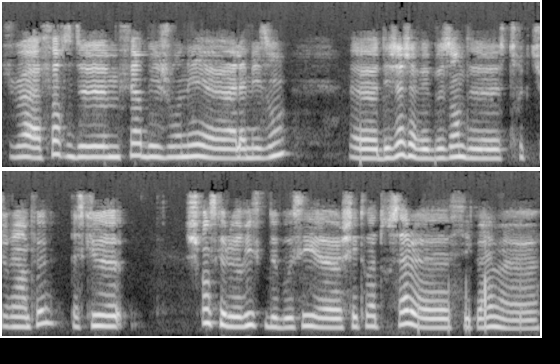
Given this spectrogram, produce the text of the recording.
Tu vois, à force de me faire des journées à la maison, euh, déjà, j'avais besoin de structurer un peu parce que je pense que le risque de bosser euh, chez toi tout seul, euh, c'est quand même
